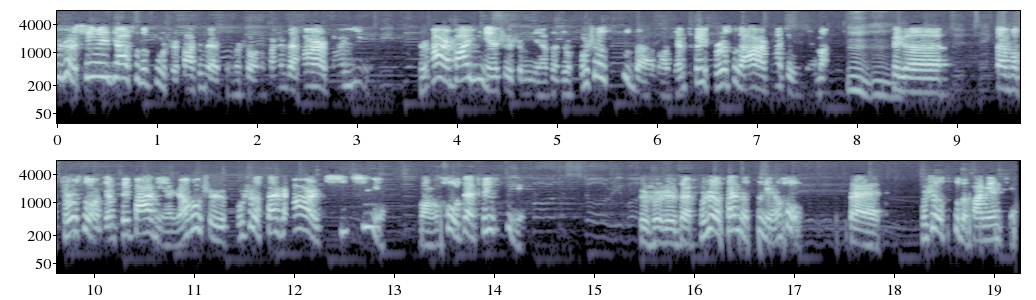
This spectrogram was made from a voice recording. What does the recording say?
辐射新维加斯的故事发生在什么时候？发生在二二八一年。就是二二八一年是什么年份？就是辐射四的往前推，辐射四的二二八九年嘛。嗯嗯。这个在辐射四往前推八年，然后是辐射三是二二七七年，往后再推四年。就是说是在辐射三的四年后，在辐射四的八年前，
